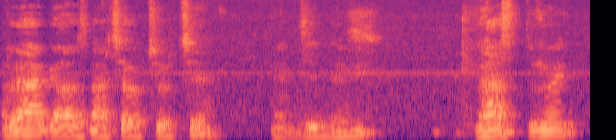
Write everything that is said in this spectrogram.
Raga oznacza uczucie, między innymi. Nastrój.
